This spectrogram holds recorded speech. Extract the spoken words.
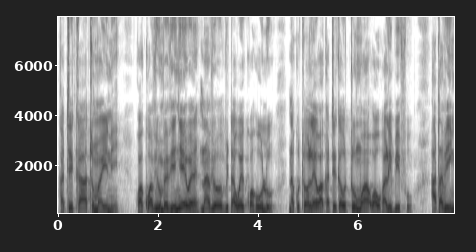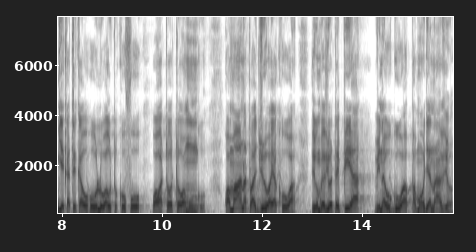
katika tumaini. Kwa kuwa viumbe vyenyewe navyo vitawekwa hulu na kutolewa katika utumwa wa uharibifu hata viingie katika uhulu wa utukufu wa watoto wa mungu. Kwa maana twajua ya kuwa viumbe vyote pia vinaugua pamoja navyo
